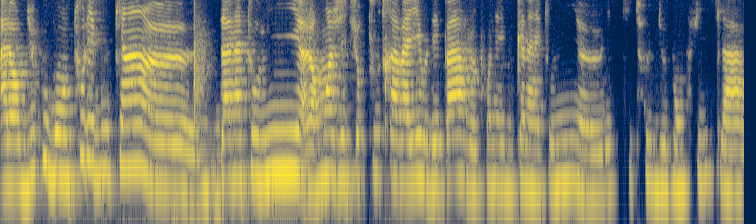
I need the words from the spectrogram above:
alors du coup, bon, tous les bouquins euh, d'anatomie. Alors moi, j'ai surtout travaillé au départ. Je prenais les bouquins d'anatomie, euh, les petits trucs de bon fils là.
